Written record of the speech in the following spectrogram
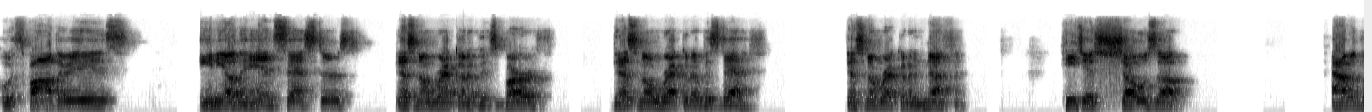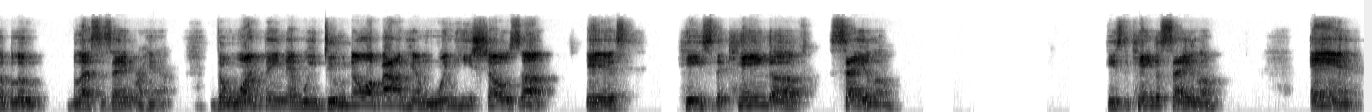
who his father is, any other ancestors. There's no record of his birth. There's no record of his death. There's no record of nothing. He just shows up out of the blue, blesses Abraham. The one thing that we do know about him when he shows up is he's the king of Salem. He's the king of Salem and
